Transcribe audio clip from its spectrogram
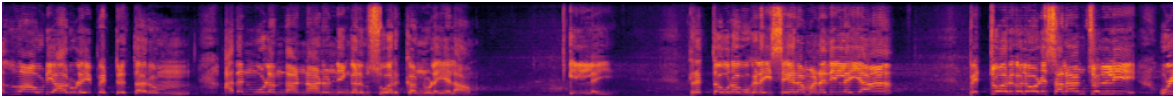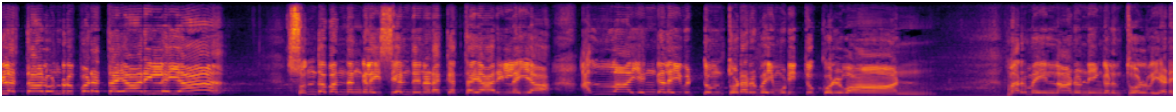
அல்லாஹ்வுடைய அருளை பெற்று தரும் அதன் மூலம்தான் நானும் நீங்களும் சுவர்க்கம் நுழையலாம். இல்லை. இரத்த உறவுகளை சேர மனதில்லையா? பெற்றோர்களோடு சலாம் சொல்லி உள்ளத்தால் ஒன்றுபட தயாரில்லையா? சொந்த பந்தங்களை சேர்ந்து நடக்க தயாரில்லையா? அல்லாஹ் எங்களை விட்டும் தொடர்பை முடித்துக் கொள்வான். மறுமையில் நானும் நீங்களும் தோல்வியடை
